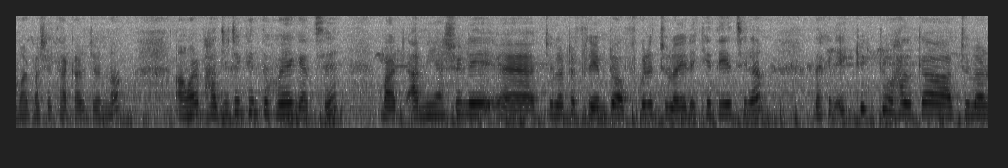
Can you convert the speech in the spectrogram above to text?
আমার পাশে থাকার জন্য। আমার ভাজিটা কিন্তু হয়ে গেছে বাট আমি আসলে চুলাটা ফ্লেমটা অফ করে চুলায় রেখে দিয়েছিলাম। দেখেন, একটু একটু হালকা চুলার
